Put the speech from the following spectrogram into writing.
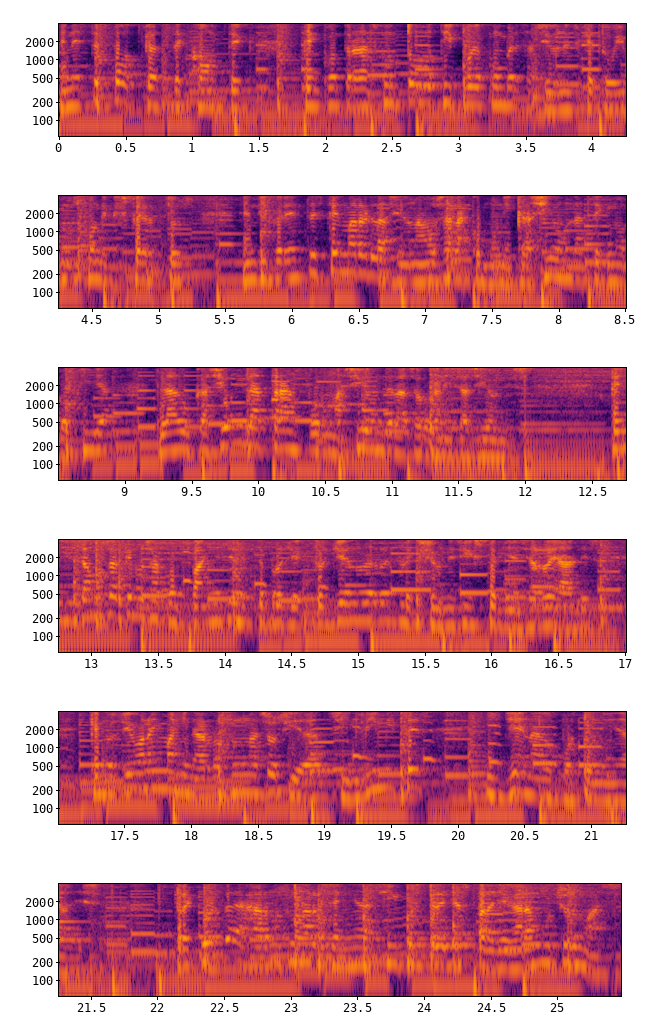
en este podcast de Comtech te encontrarás con todo tipo de conversaciones que tuvimos con expertos en diferentes temas relacionados a la comunicación, la tecnología, la educación y la transformación de las organizaciones. Te invitamos a que nos acompañes en este proyecto lleno de reflexiones y experiencias reales que nos llevan a imaginarnos una sociedad sin límites y llena de oportunidades. Recuerda dejarnos una reseña de 5 estrellas para llegar a muchos más.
